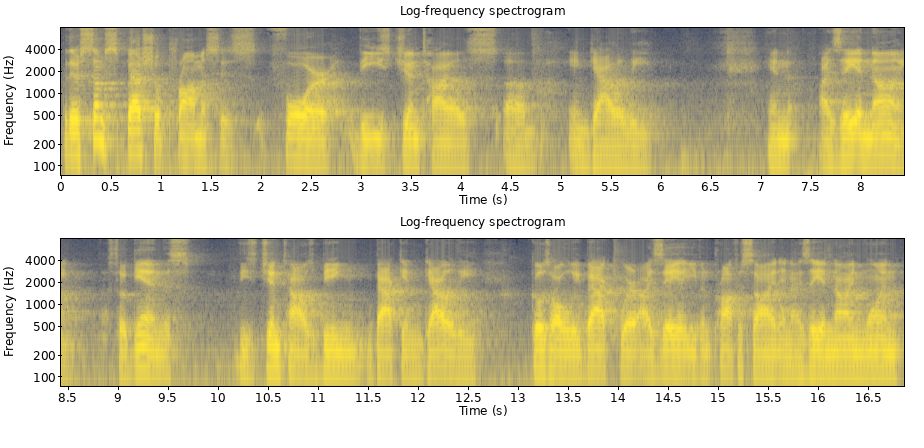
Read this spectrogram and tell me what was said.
But there's some special promises for these Gentiles um, in Galilee. In Isaiah 9, so again, this, these Gentiles being back in Galilee goes all the way back to where Isaiah even prophesied in Isaiah 9 1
